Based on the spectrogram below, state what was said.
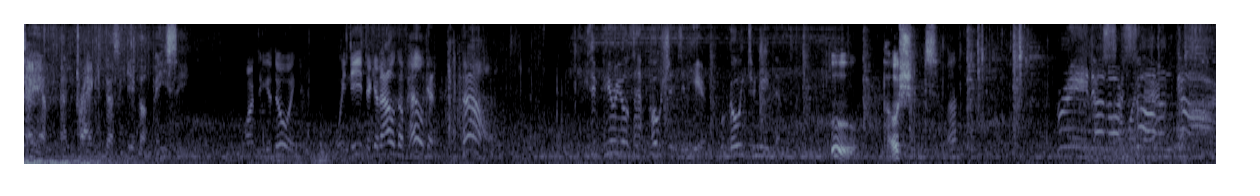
Damn, that dragon doesn't give up easy. What are you doing? We need to get out of Helgen. Now! These Imperials have potions in here. We're going to need them. ooh, potions. Freedom or Sovngarde!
